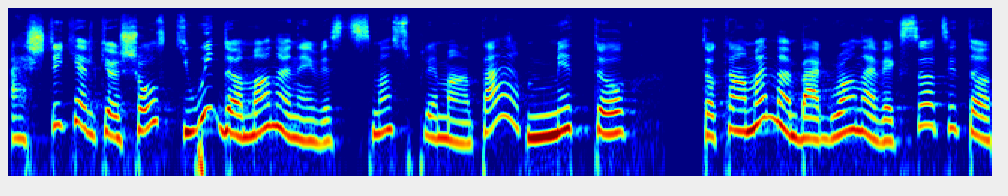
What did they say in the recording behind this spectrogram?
acheter quelque chose qui, oui, demande un investissement supplémentaire, mais t'as as quand même un background avec ça. Tu sais, t'as-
